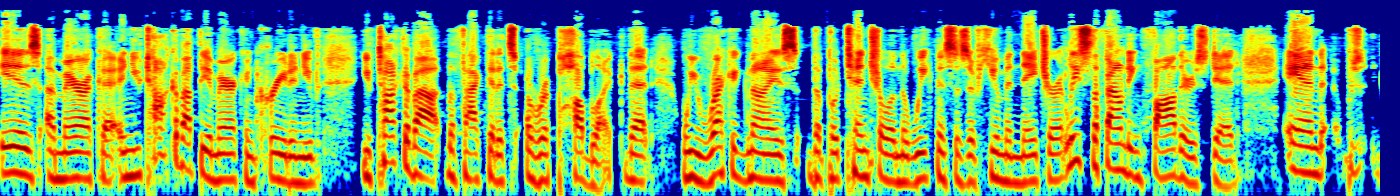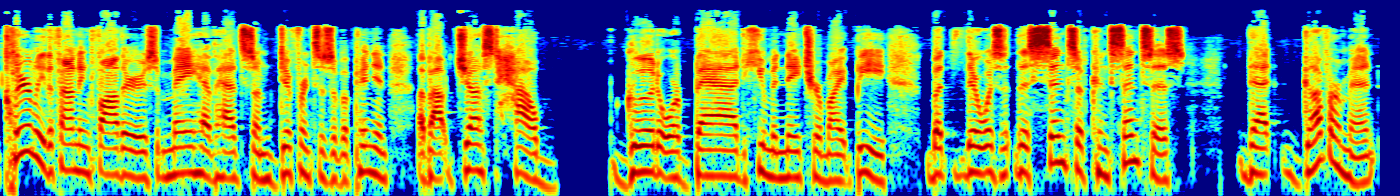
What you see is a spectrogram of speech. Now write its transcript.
is America? And you talk about the American creed and you've, you've talked about the fact that it's a republic, that we recognize the potential and the weaknesses of human nature. At least the founding fathers did. And clearly the founding fathers may have had some differences of opinion about just how good or bad human nature might be. But there was this sense of consensus that government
